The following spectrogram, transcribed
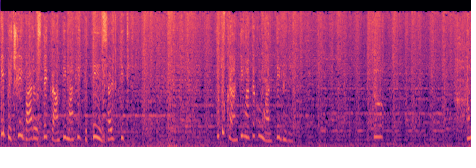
कि पिछली बार उसने क्रांति माँ की कितनी इंसल्ट की थी। क्रांति माता को मानती भी नहीं। तो हम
